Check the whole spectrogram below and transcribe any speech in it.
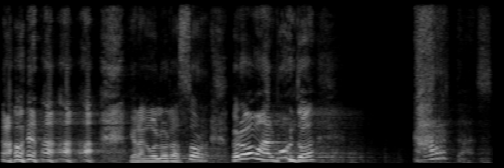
Gran olor a zorra. Pero vamos al punto. ¿eh? Cartas.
